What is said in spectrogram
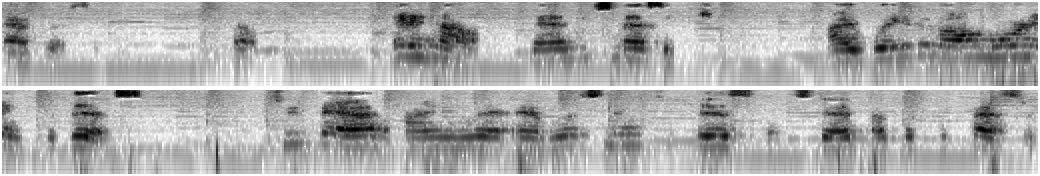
address and stuff. Anyhow, Mandy's message. I waited all morning for this. Too bad I am listening to this instead of the professor.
